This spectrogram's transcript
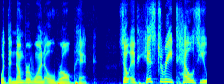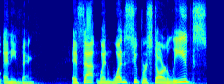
with the number one overall pick. So if history tells you anything, it's that when one superstar leaves,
